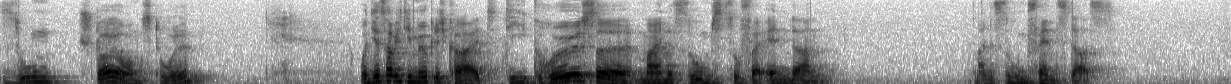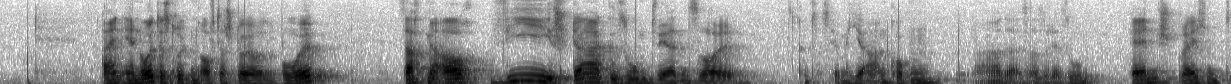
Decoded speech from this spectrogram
Zoom-Steuerungstool und jetzt habe ich die Möglichkeit, die Größe meines Zooms zu verändern, meines Zoom-Fensters. Ein erneutes Drücken auf das Steuersymbol sagt mir auch, wie stark gezoomt werden soll. Ihr könnt es ja mal hier angucken. Ja, da ist also der Zoom entsprechend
